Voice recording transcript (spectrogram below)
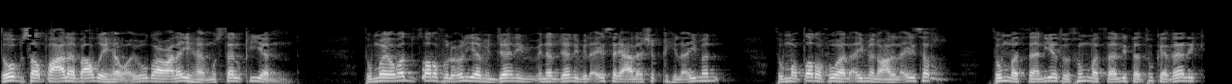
تبسط على بعضها ويوضع عليها مستلقيا. ثم يرد طرف العليا من جانب من الجانب الأيسر على شقه الأيمن ثم طرفها الأيمن على الأيسر ثم الثانية ثم الثالثة كذلك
